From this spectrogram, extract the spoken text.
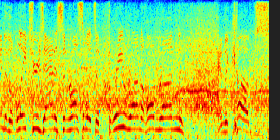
Into the bleachers, Addison Russell. It's a three-run home run and the Cubs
